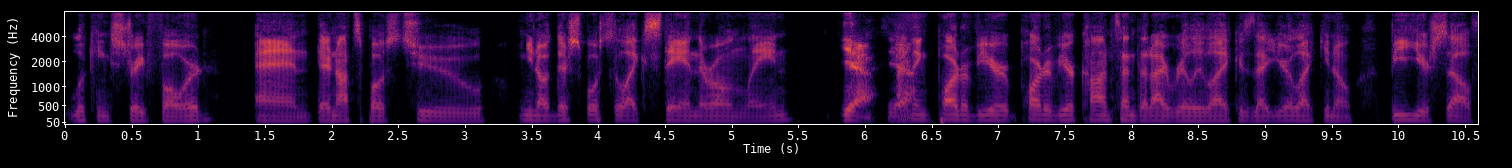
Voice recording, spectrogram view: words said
looking straightforward and they're not supposed to, you know, they're supposed to like stay in their own lane. Yeah yeah I think part of your part of your content that I really like is that you're like, you know, be yourself,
